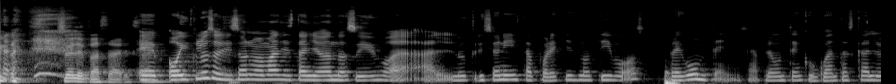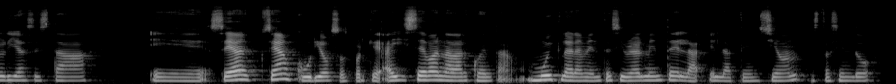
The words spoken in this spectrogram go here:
Suele pasar. Eh, o incluso si son mamás y están llevando a su hijo al nutricionista por X motivos, pregunten, o sea, pregunten con cuántas calorías está, eh, sean, sean curiosos, porque ahí se van a dar cuenta muy claramente si realmente la, la atención está siendo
